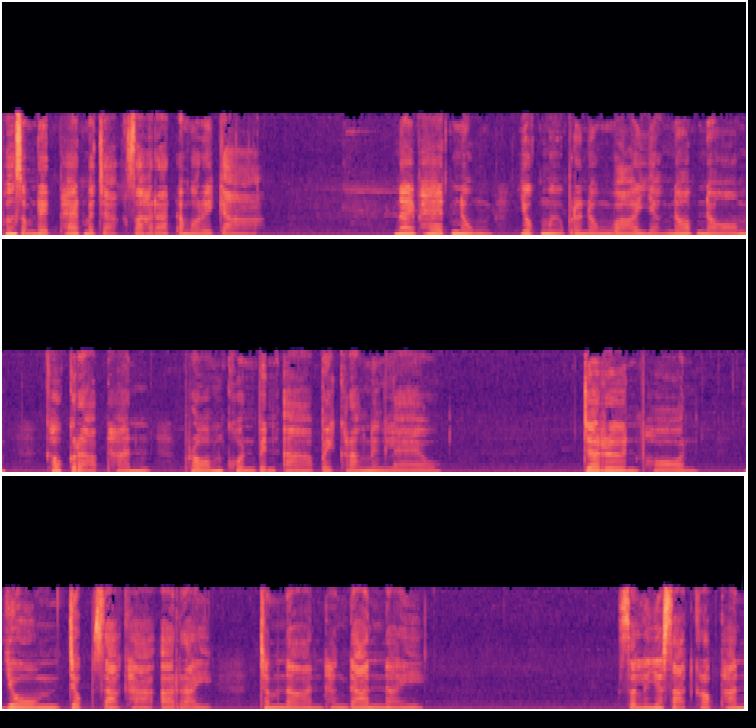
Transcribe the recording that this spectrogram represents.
เพิ่งสำเร็จแพทย์มาจากสหรัฐอเมริกา นายแพทย์หนุ่มยกมือประนมไหว้อย่างนอบน้อม เขากราบท่านพร้อมคนเป็นอาไปครั้งหนึ่งแล้ว เจริญพร โยมจบสาขาอะไรชำนาญทางด้านไหนศัลยศาสตร์ครับท่าน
